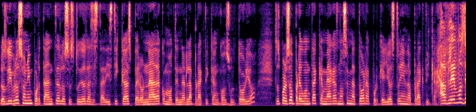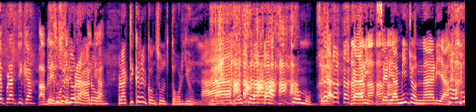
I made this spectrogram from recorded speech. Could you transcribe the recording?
los libros son importantes, los estudios, las estadísticas, pero nada como tener la práctica en consultorio. Entonces por eso pregunta que me hagas no se me atora porque yo estoy en la práctica. Hablemos de práctica. Hablemos de práctica. raro. Práctica en el consultorio. Ah. O sea, ¿cómo? Sería, Cari, sería millonaria. ¿Cómo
